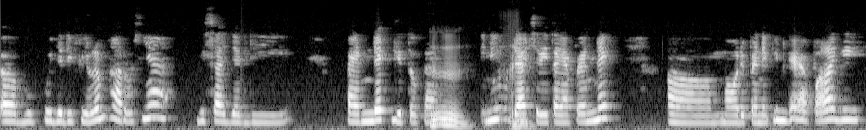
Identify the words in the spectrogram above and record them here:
uh, buku jadi film harusnya bisa jadi pendek gitu kan. Mm. Ini udah ceritanya pendek, um, mau dipendekin kayak apa lagi.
